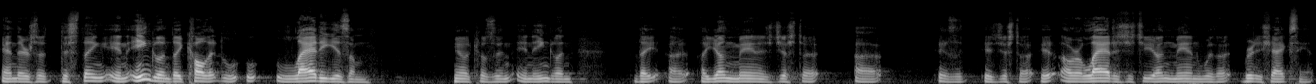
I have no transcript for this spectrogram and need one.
And there's a, this thing in England, they call it l-. You know, because in, in England, they, uh, a young man is just a, uh, is, a, is just a, or a lad is just a young man with a British accent.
